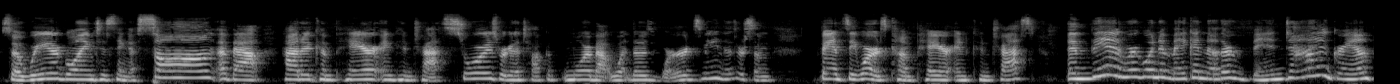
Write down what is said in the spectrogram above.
So we are going to sing a song about how to compare and contrast stories. We're going to talk more about what those words mean. Those are some fancy words, compare and contrast. And then we're going to make another Venn diagram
